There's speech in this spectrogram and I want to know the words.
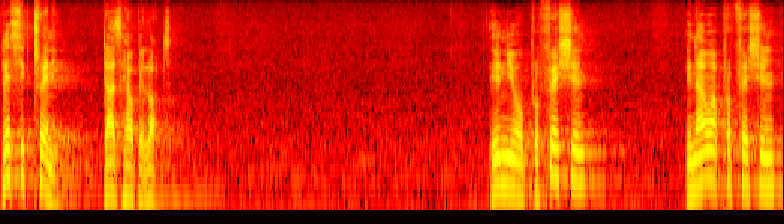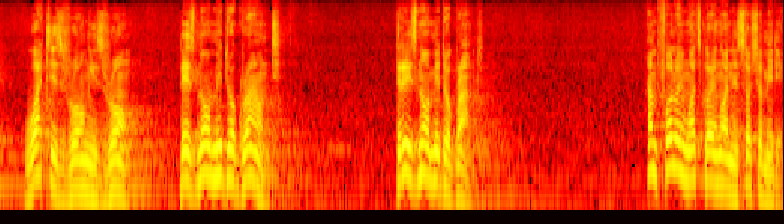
Basic training does help a lot. in your profession, in our profession, what is wrong is wrong. There's no middle ground. There is no middle ground. I'm following what's going on in social media.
